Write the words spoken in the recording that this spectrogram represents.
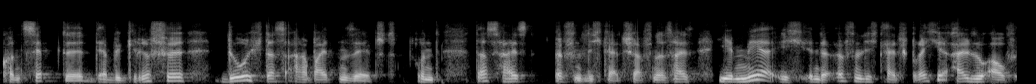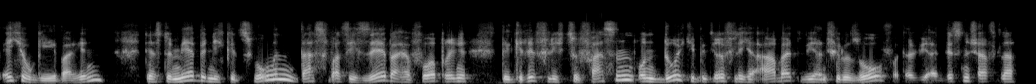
Konzepte, der Begriffe durch das Arbeiten selbst. Und das heißt Öffentlichkeit schaffen. Das heißt, je mehr ich in der Öffentlichkeit spreche, also auf Echogeber hin, desto mehr bin ich gezwungen, das, was ich selber hervorbringe, begrifflich zu fassen und durch die begriffliche Arbeit wie ein Philosoph oder wie ein Wissenschaftler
